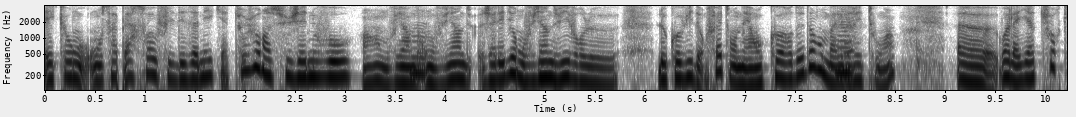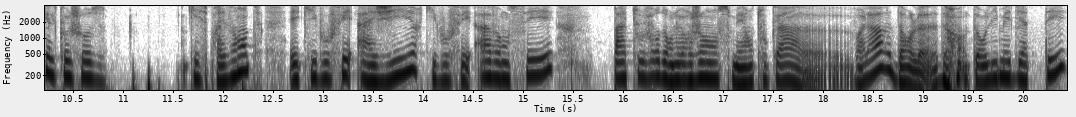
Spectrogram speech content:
et qu'on s'aperçoit au fil des années qu'il y a toujours un sujet nouveau, hein, on vient, mm. on vient, j'allais dire, on vient de vivre le, le Covid. En fait, on est encore dedans malgré tout. Hein. Euh, voilà, il y a toujours quelque chose qui se présente et qui vous fait agir, qui vous fait avancer, pas toujours dans l'urgence, mais en tout cas, euh, voilà, dans, le, dans, l'immédiateté.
